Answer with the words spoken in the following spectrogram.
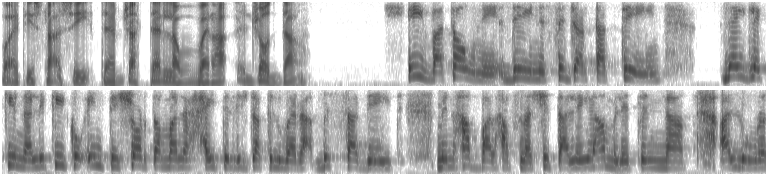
u qed jistaqsi terġa' ttella' weraq ġodda. Iva Tony, din is-siġar tat-tin, ngħidlek jiena li kieku inti xorta ma neħħejtilix dak il-weraq bis-sadid minħabba l-ħafna xita li għamlitilna allura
